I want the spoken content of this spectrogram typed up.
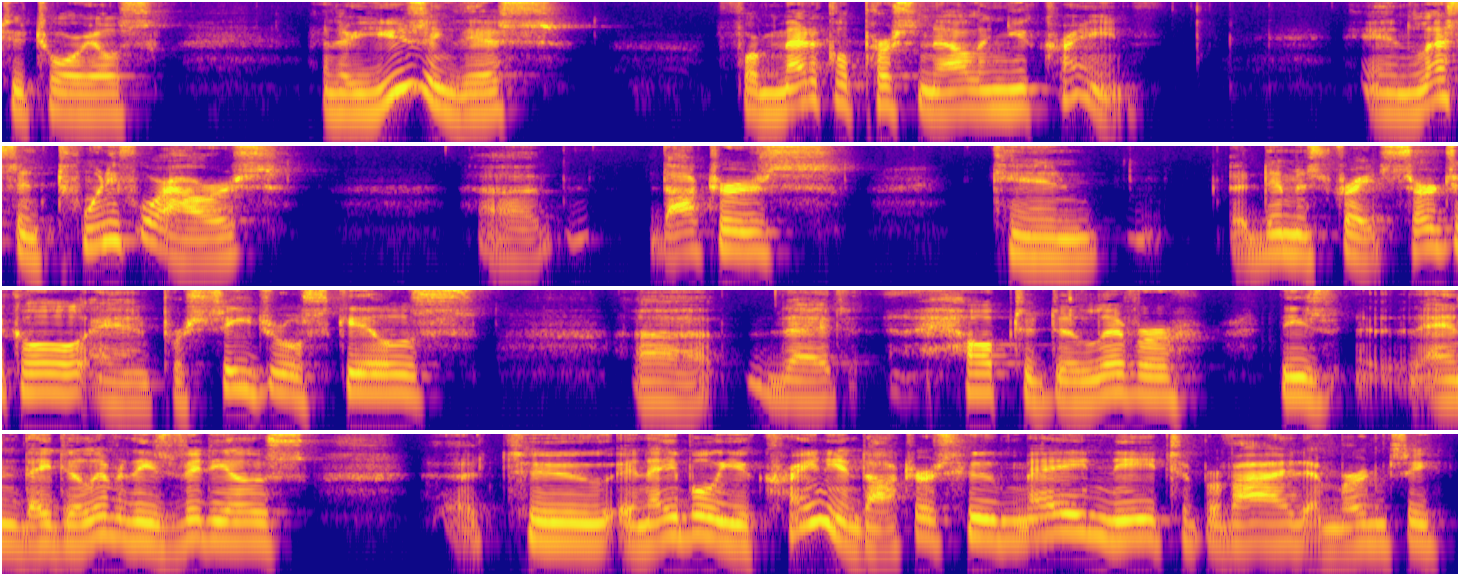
tutorials, and they're using this for medical personnel in Ukraine. In less than 24 hours, uh, doctors can uh, demonstrate surgical and procedural skills uh, that help to deliver these, and they deliver these videos uh, to enable Ukrainian doctors who may need to provide emergency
